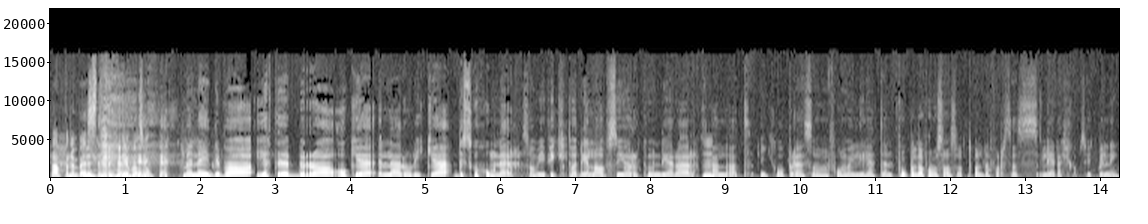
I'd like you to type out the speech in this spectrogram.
Rampen är bäst, det är bara så. Men nej, det var jättebra och eh, lärorika diskussioner som vi fick ta del av. Så jag rekommenderar Mm. alla att gå på den som får möjligheten. Fotboll får oss alltså. Valda Forsas ledarskapsutbildning.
